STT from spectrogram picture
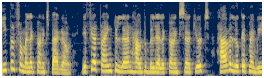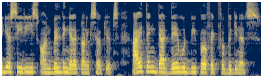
people from electronics background, if you're trying to learn how to build electronic circuits, have a look at my video series on building electronic circuits. I think that they would be perfect for beginners.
